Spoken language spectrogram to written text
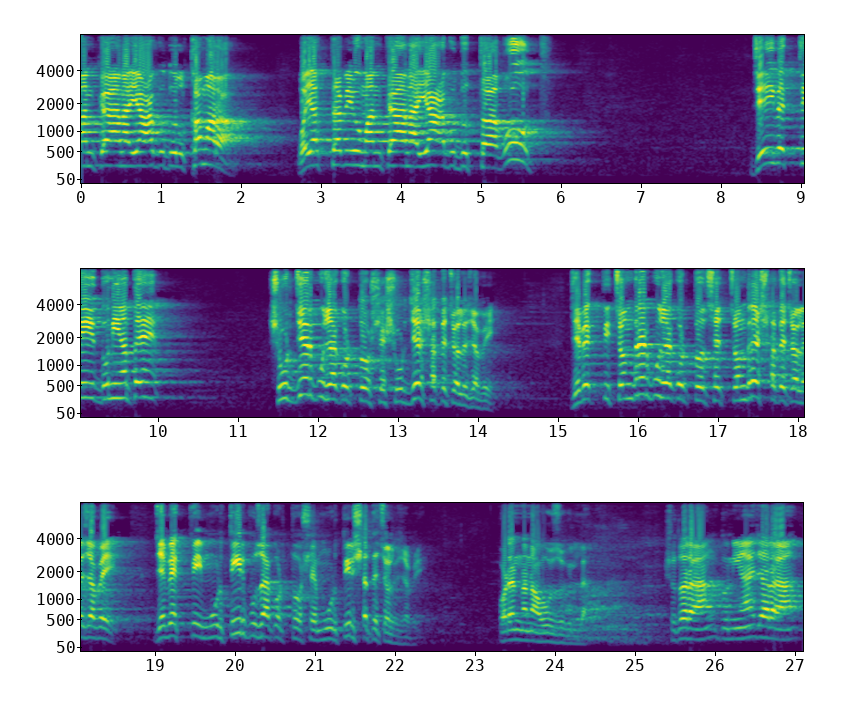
মান কানা ইয়াবুদুল কামারা ওয়াত্তাবিউ মান কানা ইয়াবুদুত তাগুত যেই ব্যক্তি দুনিয়াতে সূর্যের পূজা করত, সে সূর্যের সাথে চলে যাবে। যে ব্যক্তি চন্দ্রের পূজা করত, সে চন্দ্রের সাথে চলে যাবে। যে ব্যক্তি মূর্তির পূজা করত, সে মূর্তির সাথে চলে যাবে। পড়েন না না সুতরাং দুনিয়ায় যারা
